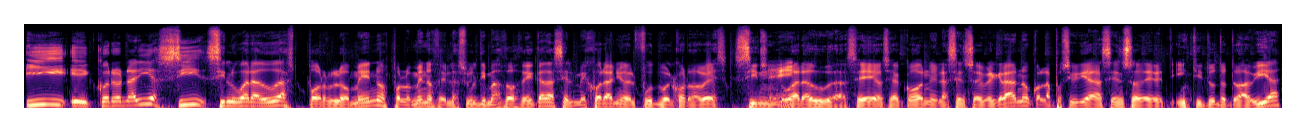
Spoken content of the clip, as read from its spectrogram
Y eh, coronaría, sí, sin lugar a dudas, por lo menos, por lo menos de las últimas dos décadas, el mejor año del fútbol cordobés, sin lugar a dudas. ¿eh? O sea, con el ascenso de Belgrano, con la posibilidad de ascenso de Instituto todavía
